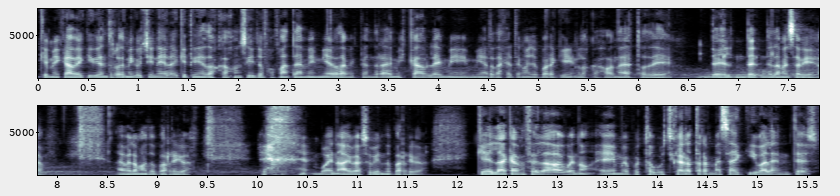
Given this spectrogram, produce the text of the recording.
que me cabe aquí dentro de mi cochinera y que tiene dos cajoncitos para mantener mi mierda, mis pendrives, mis cables, mis mierdas que tengo yo por aquí en los cajones estos de, de, la mesa vieja. Ahí va la moto para arriba. bueno, ahí va subiendo para arriba. Que la ha cancelado y bueno, eh, me he puesto a buscar otras mesas equivalentes.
